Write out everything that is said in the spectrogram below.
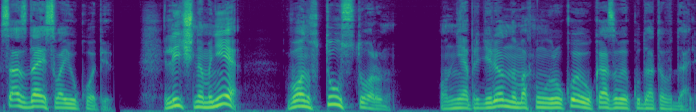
создай свою копию. Лично мне вон в ту сторону он неопределенно махнул рукой, указывая куда-то вдаль.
